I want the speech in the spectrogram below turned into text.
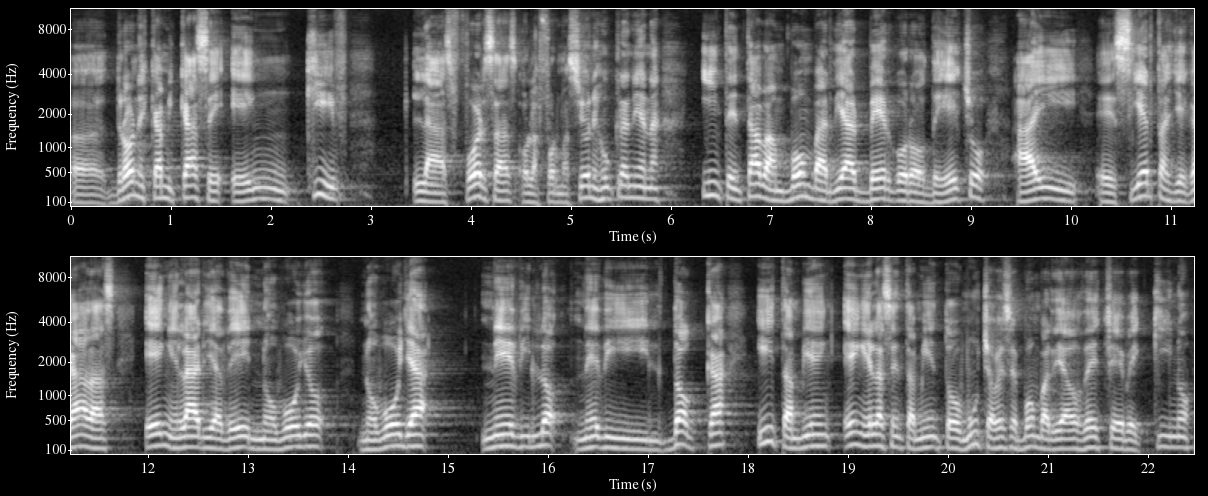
eh, drones kamikaze en Kiev, las fuerzas o las formaciones ucranianas intentaban bombardear Belgorod. De hecho, hay eh, ciertas llegadas en el área de Novoyo, Novoya Nedildovka y también en el asentamiento muchas veces bombardeados de Chevequino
